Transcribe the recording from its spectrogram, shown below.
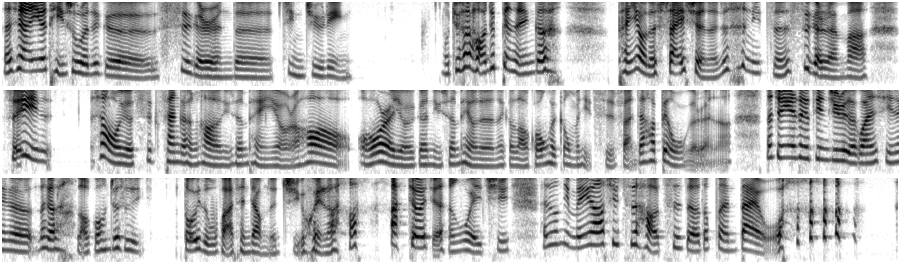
那现在因为提出了这个四个人的禁聚令，我觉得好像就变成一个 朋友的筛选了，就是你只能四个人嘛。所以像我有四三个很好的女生朋友，然后偶尔有一个女生朋友的那个老公会跟我们一起吃饭，这样会变五个人啊。那就因为这个禁聚令的关系，那个那个老公就是。都一直无法参加我们的聚会，然后就会觉得很委屈。他说：“你们又要去吃好吃的，都不能带我。”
